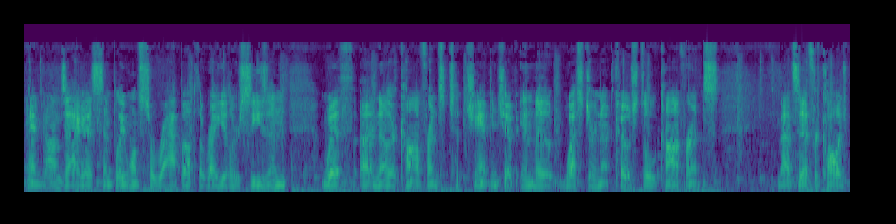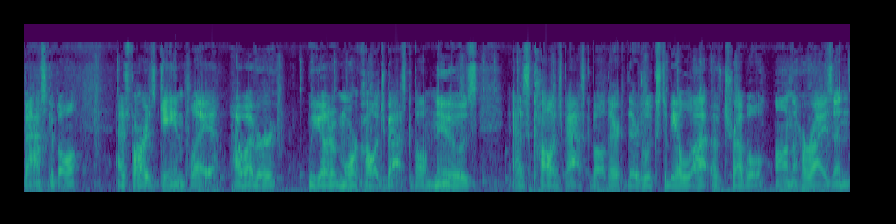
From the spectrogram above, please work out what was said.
and Gonzaga simply wants to wrap up the regular season with another conference t- championship in the Western Coastal Conference. That's it for college basketball as far as gameplay. However, we go to more college basketball news as college basketball, there there looks to be a lot of trouble on the horizon.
